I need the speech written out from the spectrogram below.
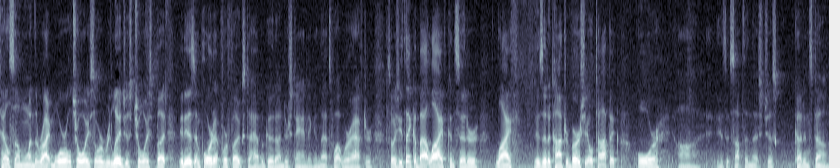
tell someone the right moral choice or religious choice, but it is important for folks to have a good understanding, and that's what we're after. So as you think about life, consider life, is it a controversial topic, or uh, is it something that's just cut in stone?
